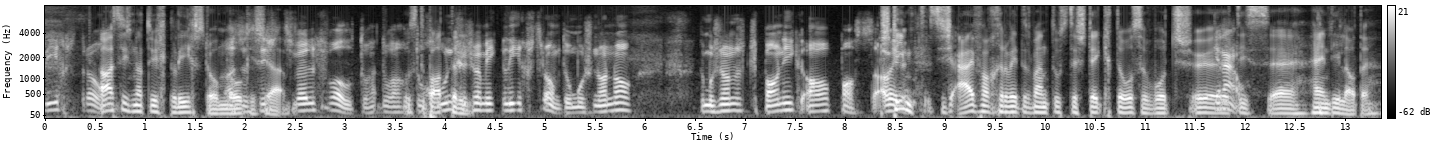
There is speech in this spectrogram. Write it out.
Gleichstrom. Ah, es ist natürlich Gleichstrom, also logisch, es ist ja. 12 Volt. Du, du, Aus du kommst ja schon mit Gleichstrom. Du musst nur noch, du musst nur noch die Spannung anpassen. Aber Stimmt, es ist einfacher, wieder, wenn du aus der Steckdose willst, äh, Genau. dein äh, Handy laden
